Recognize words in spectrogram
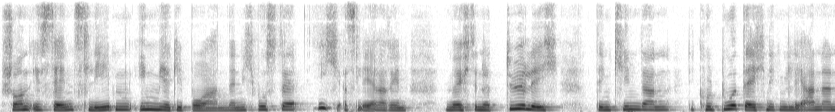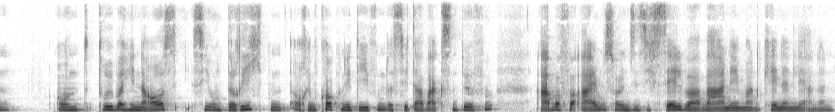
schon Essenzleben in mir geboren, denn ich wusste, ich als Lehrerin möchte natürlich den Kindern die Kulturtechniken lernen, und darüber hinaus sie unterrichten, auch im Kognitiven, dass sie da wachsen dürfen, aber vor allem sollen sie sich selber wahrnehmen, kennenlernen.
